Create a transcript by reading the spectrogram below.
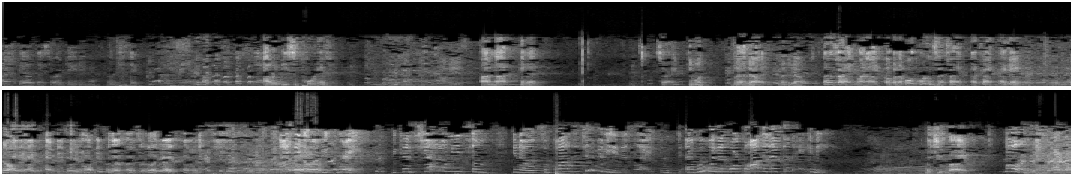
Feel if they started dating at first? I would be supportive. I'm not gonna. Sorry. Come on, let it out. Let it out. That's fine. You want to like open up old wounds? That's fine. That's fine. I get it. No, I mean, I'd, I'd be very happy for that. That's really great. I think it would be great because Shadow needs some, you know, some positivity in his life, and, who wouldn't more positive than Amy? but she's mine. No.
